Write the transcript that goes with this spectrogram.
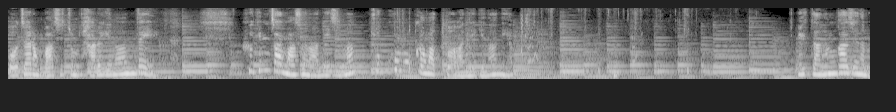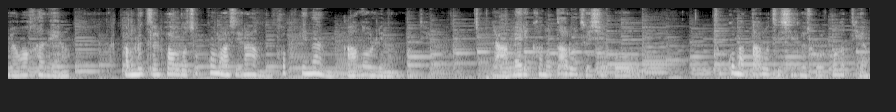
어제랑 맛이 좀 다르긴 한데 흑임자 맛은 아니지만 초코모카 맛도 아니긴 하네요. 일단 한 가지는 명확하네요. 단백질 파우더 초코 맛이랑 커피는 안 어울리는 것 같아요. 그냥 아메리카노 따로 드시고 초코맛 따로 드시는 게 좋을 것 같아요.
